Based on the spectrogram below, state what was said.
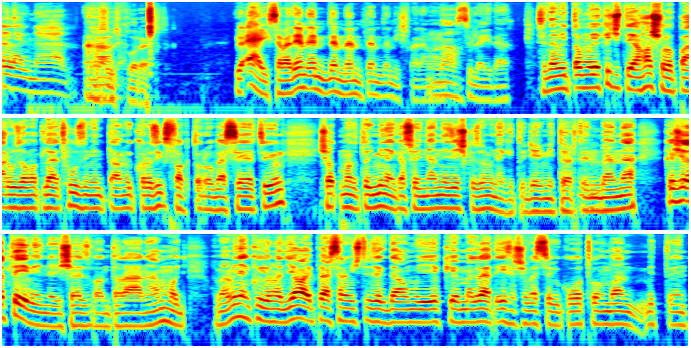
Tényleg nem. Az úgy korrekt. Ja, elhiszem, hát nem, nem, nem, nem, nem, nem ismerem a Na. szüleidet. Szerintem itt amúgy egy kicsit ilyen hasonló párhuzamot lehet húzni, mint amikor az X-faktorról beszéltünk, és ott mondod, hogy mindenki azt, hogy nem néz, és közben mindenki tudja, hogy mi történt mm. benne. És a tévénél is ez van talán, nem? Hogy, hogy már mindenki úgy van, hogy jaj, persze nem is nézek, de amúgy egyébként meg lehet észre se veszi, amikor otthon van, mit tudom én,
